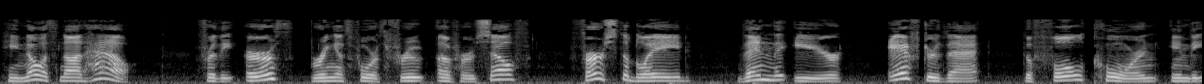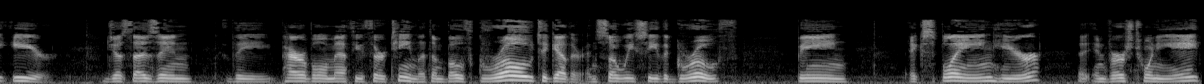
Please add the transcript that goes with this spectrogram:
He knoweth not how. For the earth bringeth forth fruit of herself, first the blade, then the ear, after that the full corn in the ear. Just as in the parable of Matthew 13, let them both grow together. And so we see the growth being explained here in verse 28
